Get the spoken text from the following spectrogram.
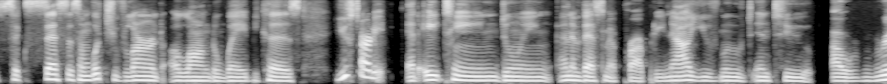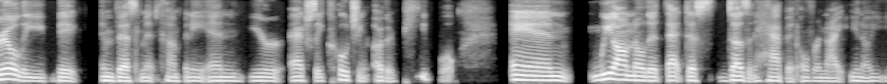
successes and what you've learned along the way because you started at 18 doing an investment property. Now you've moved into a really big investment company and you're actually coaching other people. And we all know that that just doesn't happen overnight, you know,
